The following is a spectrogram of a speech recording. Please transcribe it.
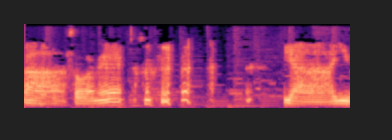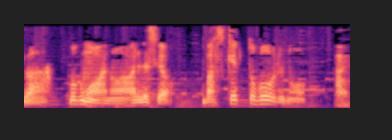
ああ、そうだね。いやー、いいわ。僕もあの、あれですよ。バスケットボールの、はい。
